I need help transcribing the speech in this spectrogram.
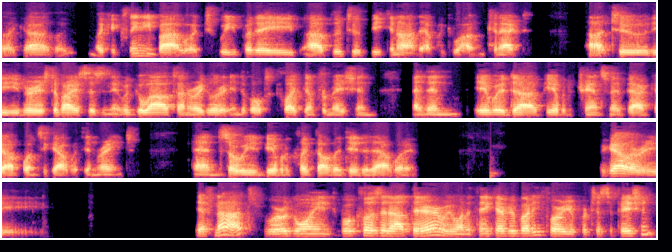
like a, uh, like a cleaning bot, which we put a uh, Bluetooth beacon on that would go out and connect uh, to the various devices, and it would go out on a regular interval to collect information, and then it would uh, be able to transmit back up once it got within range, and so we'd be able to collect all the data that way. The gallery. If not, we're going. We'll close it out there. We want to thank everybody for your participation.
